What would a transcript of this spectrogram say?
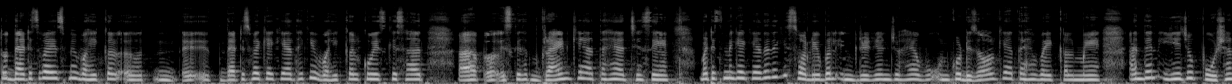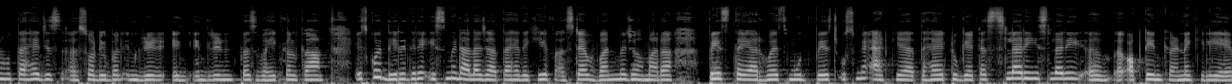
तो दैट इज़ वाई इसमें व्हीकल दैट इज़ वाई क्या किया था कि व्हीकल को इसके साथ इसके साथ ग्राइंड किया जाता है अच्छे से। बट इसमें क्या किया था कि सोल्यूबल इंग्रेडिएंट जो है वो उनको डिजोल्व किया जाता है व्हीकल में। एंड देन ये जो पोर्शन होता है जिस सोल्यूबल इंग्रेडिएंट प्लस व्हीकल का, इसको धीरे धीरे इसमें डाला जाता है। देखिए स्टेप वन में जो हमारा पेस्ट तैयार हुआ है स्मूथ पेस्ट उसमें ऐड किया जाता है to get a slurry slurry obtain करने के लिए।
